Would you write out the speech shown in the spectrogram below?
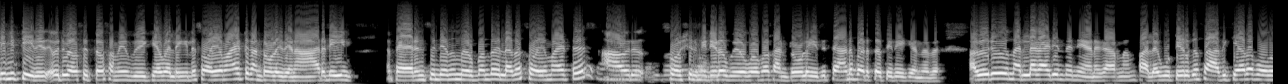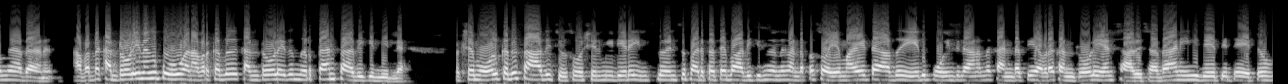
ലിമിറ്റ് ചെയ്ത് ഒരു ദിവസം ഇത്ര സമയം ഉപയോഗിക്കാവോ? അല്ലെങ്കിൽ സ്വയമായിട്ട് കൺട്രോൾ ചെയ്തേനെ. ആരുടെയും പേരൻസിന്റെ ഒന്നും നിർബന്ധമില്ലാതെ സ്വയമായിട്ട് ആ ഒരു സോഷ്യൽ മീഡിയയുടെ ഉപയോഗമൊക്കെ കൺട്രോൾ ചെയ്തിട്ടാണ് പഠിത്തത്തിലേക്ക് വന്നത്. അതൊരു നല്ല കാര്യം തന്നെയാണ്. കാരണം പല കുട്ടികൾക്കും സാധിക്കാതെ പോകുന്ന അതാണ്. അവരുടെ കൺട്രോളിൽ നിന്ന് പോവുകയാണ്. അവർക്കത് കൺട്രോൾ ചെയ്ത് നിർത്താൻ സാധിക്കുന്നില്ല. പക്ഷെ മോൾക്കത് സാധിച്ചു. സോഷ്യൽ മീഡിയയുടെ ഇൻഫ്ലുവൻസ് പഠിത്തത്തെ ബാധിക്കുന്നു എന്ന് കണ്ടപ്പോൾ സ്വയമായിട്ട് അത് ഏത് പോയിന്റിലാണെന്ന് കണ്ടെത്തി അവിടെ കൺട്രോൾ ചെയ്യാൻ സാധിച്ചു. അതാണ് ഈ വിജയത്തിന്റെ ഏറ്റവും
